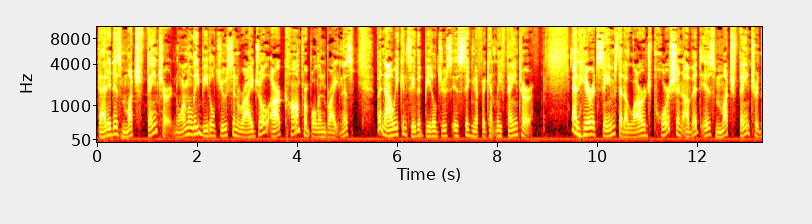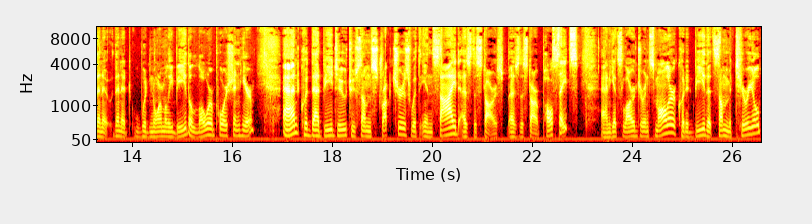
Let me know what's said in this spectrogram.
that it is much fainter. Normally Betelgeuse and Rigel are comparable in brightness. But now we can see that Betelgeuse is significantly fainter. And here it seems that a large portion of it is much fainter than it than it would normally be the lower portion here. And could that be due to some structures within inside as the stars as the star pulsates and gets larger and smaller? Could it be that some material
